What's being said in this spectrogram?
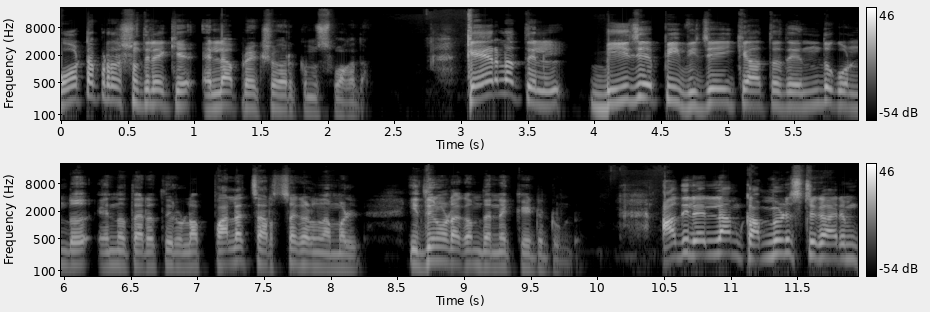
ഓട്ടപ്രദർശനത്തിലേക്ക് എല്ലാ പ്രേക്ഷകർക്കും സ്വാഗതം. കേരളത്തിൽ ബി ജെ പി വിജയിക്കാത്തത് എന്തുകൊണ്ട് എന്ന തരത്തിലുള്ള പല ചർച്ചകൾ നമ്മൾ ഇതിനോടകം തന്നെ കേട്ടിട്ടുണ്ട്. അതിലെല്ലാം കമ്മ്യൂണിസ്റ്റുകാരും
